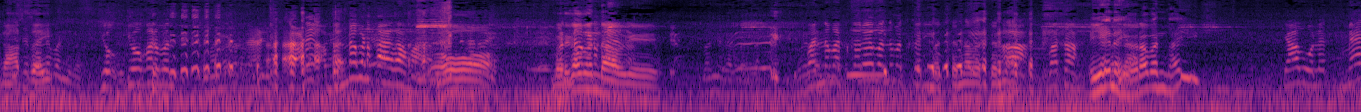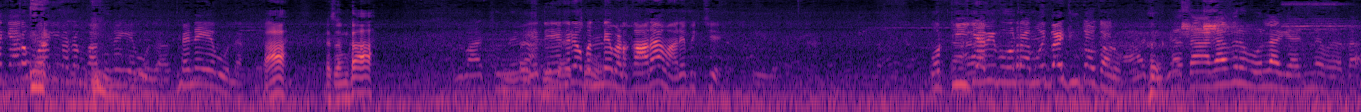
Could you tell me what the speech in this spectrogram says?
बंद कर। क्यों क्यों कर बंद? अरे बंदा भड़काएगा हमारा। ओ बड़का बंदा हो गए बंद मत करो बंद मत करिए मत करना मत करना। हाँ, बता। ये नहीं हो रहा बंद भाई। क्या बोला? मैं कह रहा हूँ कसम खा तूने ये बोला। मैंने ये बोला। हाँ कसम का बात सुन ये देख रहे हो बंदे भड़का रहा है हमारे पीछे। और ठीक है अभी बोल रहा है मोहित भाई जूता उतारो। बता रहा फिर बोला गया इनने बता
